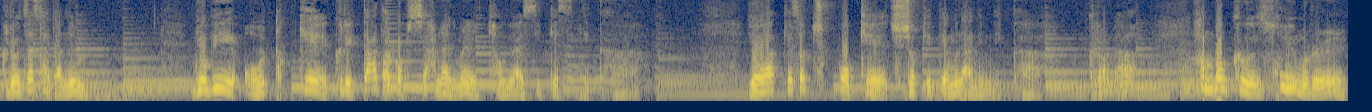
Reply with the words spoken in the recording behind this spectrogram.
그러자 사단은 욥이 어떻게 그리 까닭 없이 하나님을 경외할 수 있겠습니까? 여호와께서 축복해 주셨기 때문 아닙니까? 그러나 한번 그 소유물을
